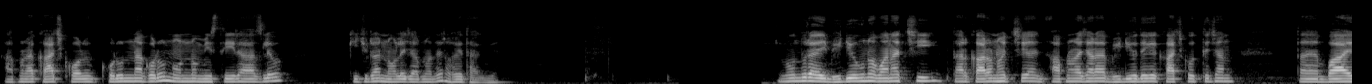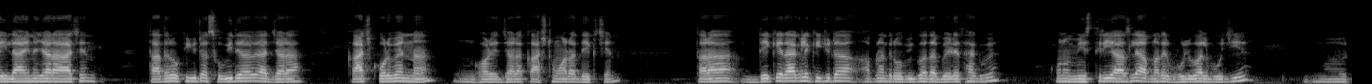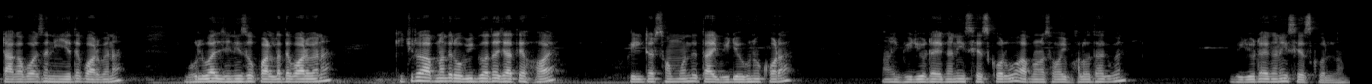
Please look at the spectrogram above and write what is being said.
আপনারা কাজ কর- করুন না করুন, অন্য মিস্ত্রিরা আসলেও কিছুটা নলেজ আপনাদের হয়ে থাকবে। বন্ধুরা, এই ভিডিওগুলো বানাচ্ছি। তার কারণ হচ্ছে, আপনারা যারা ভিডিও দেখে কাজ করতে চান, তা বা এই লাইনে যারা আছেন, তাদেরও কিছুটা সুবিধা হবে। আর যারা কাজ করবেন না ঘরের যারা কাস্টমাররা দেখছেন, তারা দেখে রাখলে কিছুটা আপনাদের অভিজ্ঞতা বেড়ে থাকবে। কোনো মিস্ত্রি আসলে আপনাদের ভুলভাল বুঝিয়ে টাকা পয়সা নিয়ে যেতে পারবে না, ভুলভাল জিনিসও পাল্টাতে পারবে না। কিছুটা আপনাদের অভিজ্ঞতা যাতে হয় ফিল্টার সম্বন্ধে তাই ভিডিওগুলো করা। আমি ভিডিওটা এখানেই শেষ করব। আপনারা সবাই ভালো থাকবেন। ভিডিওটা এখানেই শেষ করলাম।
